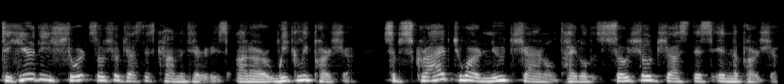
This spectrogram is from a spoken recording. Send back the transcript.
To hear these short social justice commentaries on our weekly Parsha, subscribe to our new channel titled Social Justice in the Parsha.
